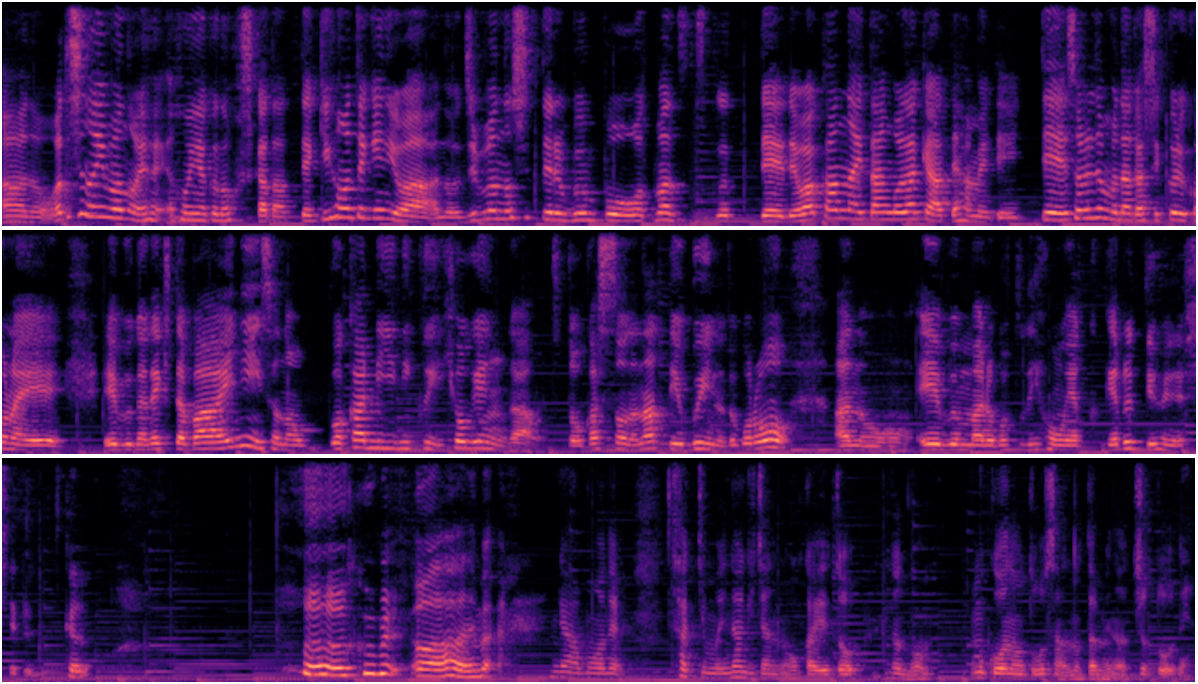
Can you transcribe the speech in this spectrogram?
あの、私の今の翻訳の仕方って、基本的には、あの、自分の知ってる文法をまず作って、で、わかんない単語だけ当てはめていって、それでもなんかしっくりこない英文ができた場合に、その、わかりにくい表現がちょっとおかしそうだなっていう部位のところを、あの、英文丸ごとで翻訳かけるっていうふうにしてるんですけど。ああ、ごめん。ああ、眠い。いや、もうね、さっきもなぎちゃんのおかゆと、どんどん向こうのお父さんのためのちょっとね、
